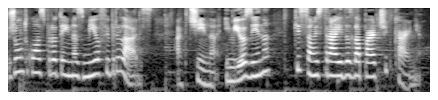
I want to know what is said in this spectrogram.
junto com as proteínas miofibrilares, actina e miosina, que são extraídas da parte cárnea.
